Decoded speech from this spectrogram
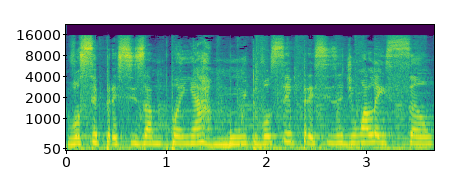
Você precisa apanhar muito, você precisa de uma lição.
